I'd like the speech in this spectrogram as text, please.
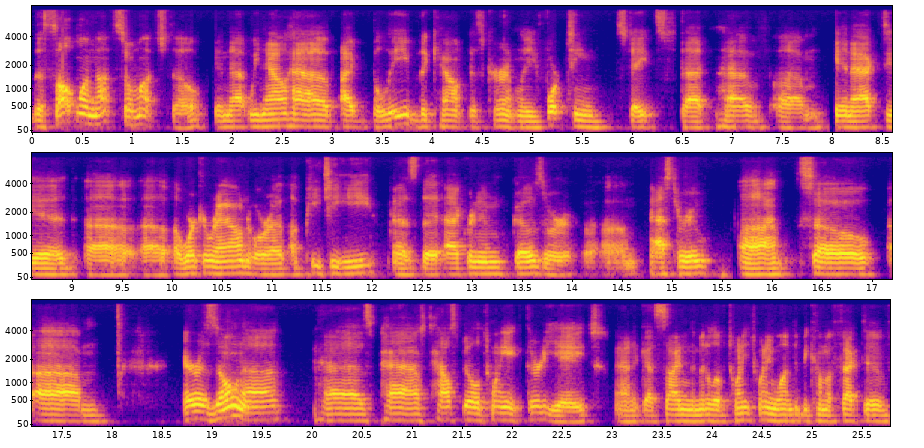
The salt one, not so much though, in that we now have, I believe the count is currently 14 states that have um, enacted uh, a, workaround or a, a, PTE, as the acronym goes, or um, pass through. Uh, so um, Arizona has passed House Bill 2838, and it got signed in the middle of 2021 to become effective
